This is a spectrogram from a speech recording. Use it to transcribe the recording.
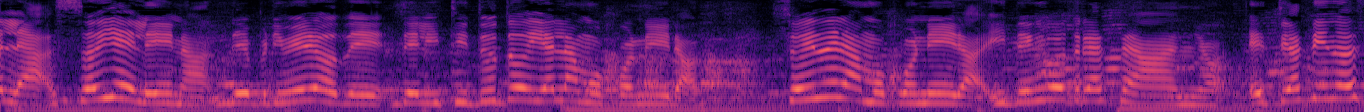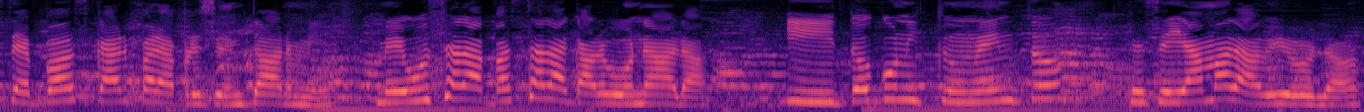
Hola, soy Elena, de primero D, del Instituto IA La Mojonera. Soy de La Mojonera y tengo 13 años. Estoy haciendo este podcast para presentarme. Me gusta la pasta la carbonara y toco un instrumento que se llama la viola.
